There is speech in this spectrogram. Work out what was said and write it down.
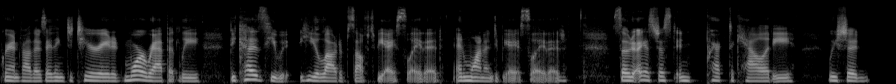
grandfathers. I think deteriorated more rapidly because he he allowed himself to be isolated and wanted to be isolated. So I guess just in practicality, we should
